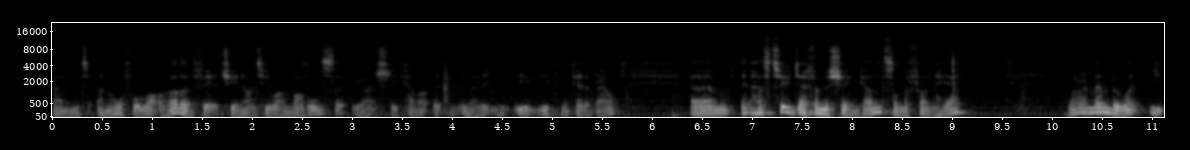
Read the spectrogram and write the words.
and an awful lot of other Fiat G91 models that you actually come up with, you know, that you, you can get about. Um, it has two Defa machine guns on the front here. You've got to remember what you,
